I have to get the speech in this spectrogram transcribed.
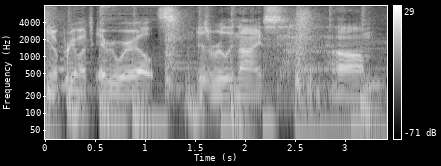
you know, pretty much everywhere else is really nice. Um,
